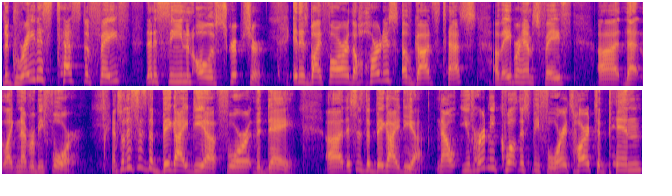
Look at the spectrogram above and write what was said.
the greatest test of faith that is seen in all of Scripture. It is by far the hardest of God's tests of Abraham's faith uh, that like never before. And so, this is the big idea for the day. Uh, this is the big idea. Now, you've heard me quote this before. It's hard to pin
